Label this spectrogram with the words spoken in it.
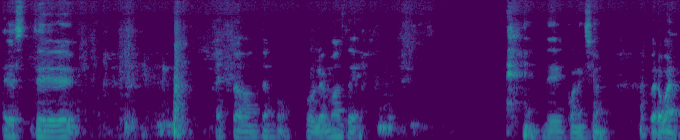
este. Ahí está, tengo problemas de, de conexión. Pero bueno,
